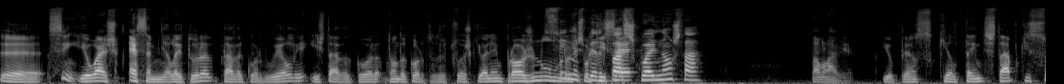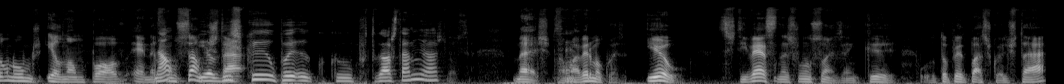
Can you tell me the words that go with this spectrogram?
Uh, sim, eu acho que essa minha leitura está de acordo ele e está de acordo, estão de acordo todas as pessoas que olhem para os números. Sim, mas Pedro Passos é... Coelho não está. Vamos lá ver eu penso que ele tem de estar porque isso são números. Ele não pode, é na não, função ele que está. diz que o, que o Portugal está melhor. Mas, vamos Sim. lá ver uma coisa. Eu, se estivesse nas funções em que o Dr. Pedro Passos Coelho está,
